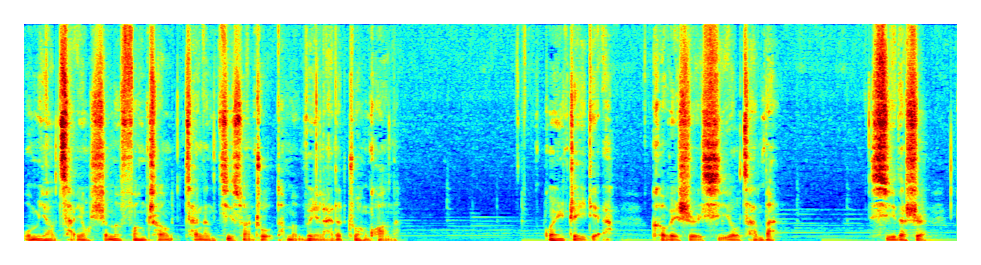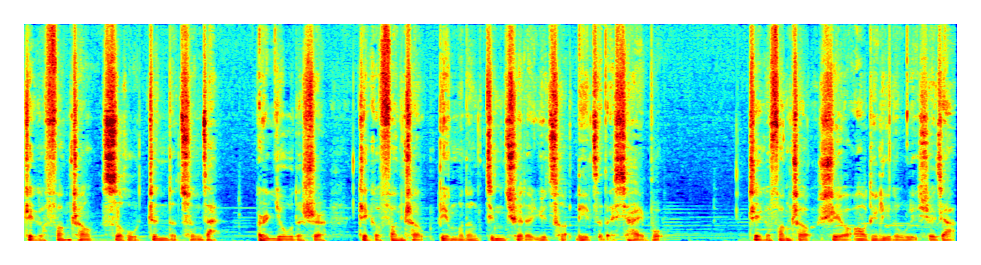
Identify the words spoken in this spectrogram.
我们要采用什么方程才能计算出它们未来的状况呢？关于这一点啊。可谓是喜忧参半，喜的是这个方程似乎真的存在，而忧的是这个方程并不能精确地预测粒子的下一步。这个方程是由奥地利的物理学家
